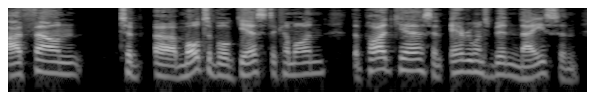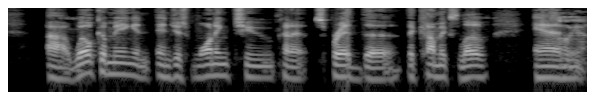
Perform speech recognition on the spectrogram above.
I've found to uh, multiple guests to come on the podcast, and everyone's been nice and uh, mm-hmm. welcoming and, and just wanting to kind of spread the the comics love. And oh, yeah.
